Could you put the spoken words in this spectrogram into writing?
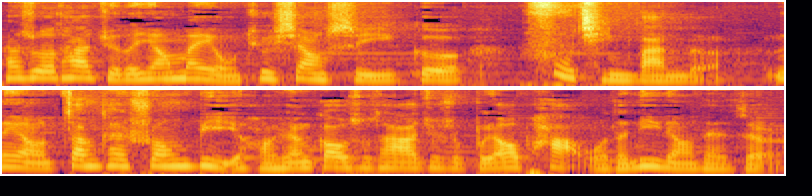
他说他觉得央麦勇就像是一个父亲般的那样张开双臂，好像告诉他就是不要怕，我的力量在这儿。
